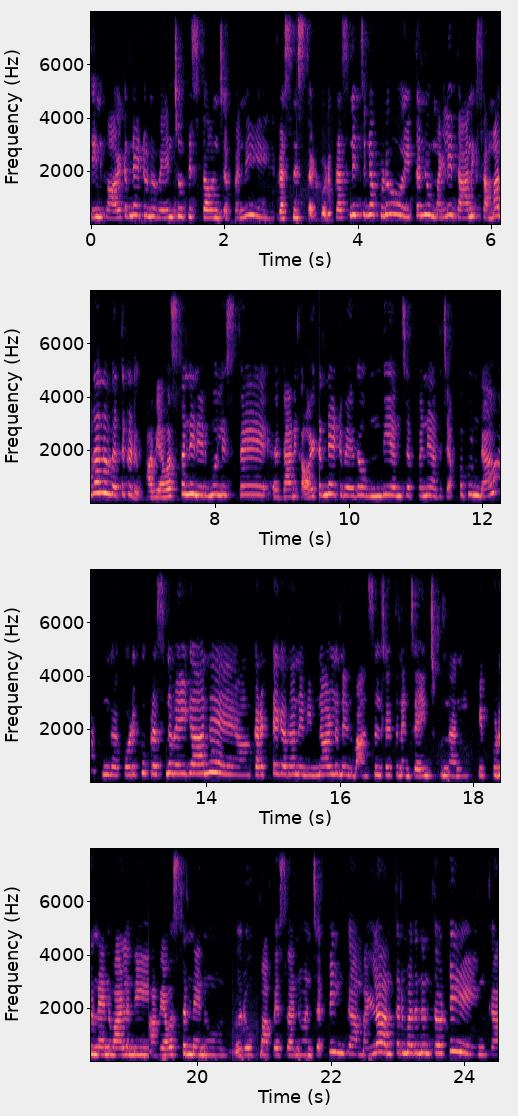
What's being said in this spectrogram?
దీనికి ఆల్టర్నేటివ్ నువ్వేం చూపిస్తావు అని చెప్పని ప్రశ్నిస్తాడు కూడా ప్రశ్నించినప్పుడు ఇతను మళ్ళీ దానికి సమాధానం వెతకడు. ఆ వ్యవస్థని నిర్మూలిస్తే దానికి ఆల్టర్నేటివ్ ఏదో ఉంది అని చెప్పని అది చెప్పకుండా ఇంకా కొడుకు ప్రశ్న వేయగానే కరెక్టే కదా నేను ఇన్నాళ్ళు నేను బాన్సుల చేత నేను చేయించుకున్నాను. ఇప్పుడు నేను వాళ్ళని ఆ వ్యవస్థను నేను రూపుమాపేశాను అని చెప్పి ఇంకా మళ్ళా అంతర్మదనంతో ఇంకా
